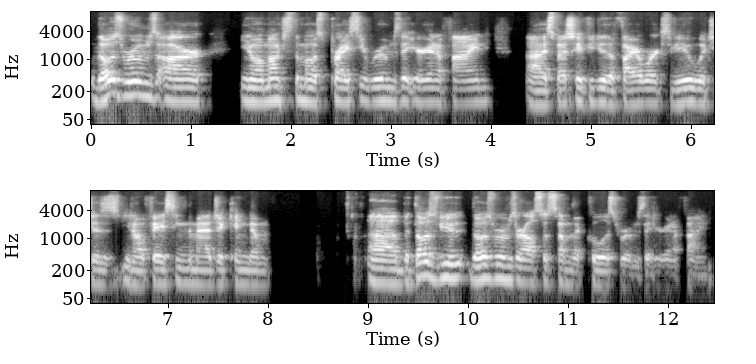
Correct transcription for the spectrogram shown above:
Those rooms are, you know, amongst the most pricey rooms that you're going to find, uh, especially if you do the fireworks view, which is, you know, facing the Magic Kingdom. Uh, but those view those rooms are also some of the coolest rooms that you're going to find.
